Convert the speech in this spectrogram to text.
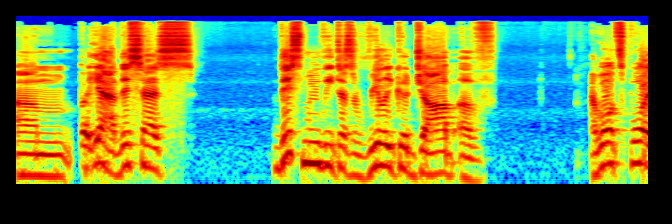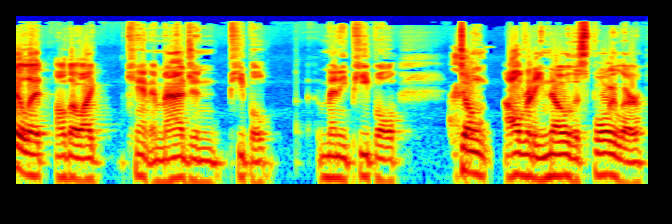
Um, but yeah, this has this movie does a really good job of. I won't spoil it, although I can't imagine people, many people, don't already know the spoiler.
